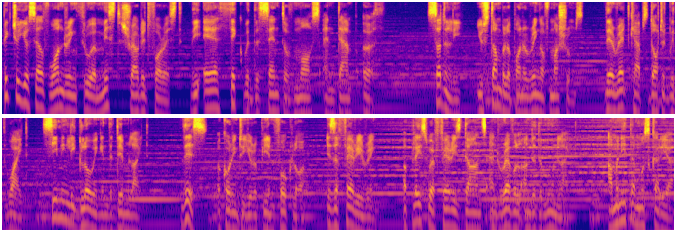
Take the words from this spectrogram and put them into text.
Picture yourself wandering through a mist-shrouded forest, the air thick with the scent of moss and damp earth. Suddenly, you stumble upon a ring of mushrooms, their red caps dotted with white, seemingly glowing in the dim light. This, according to European folklore, is a fairy ring, a place where fairies dance and revel under the moonlight. Amanita muscaria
